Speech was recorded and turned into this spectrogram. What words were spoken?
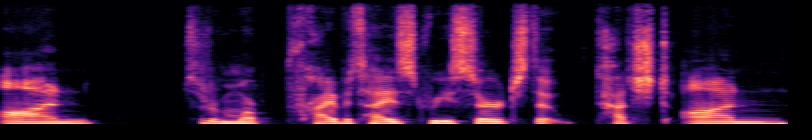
on sort of more privatized research that touched on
